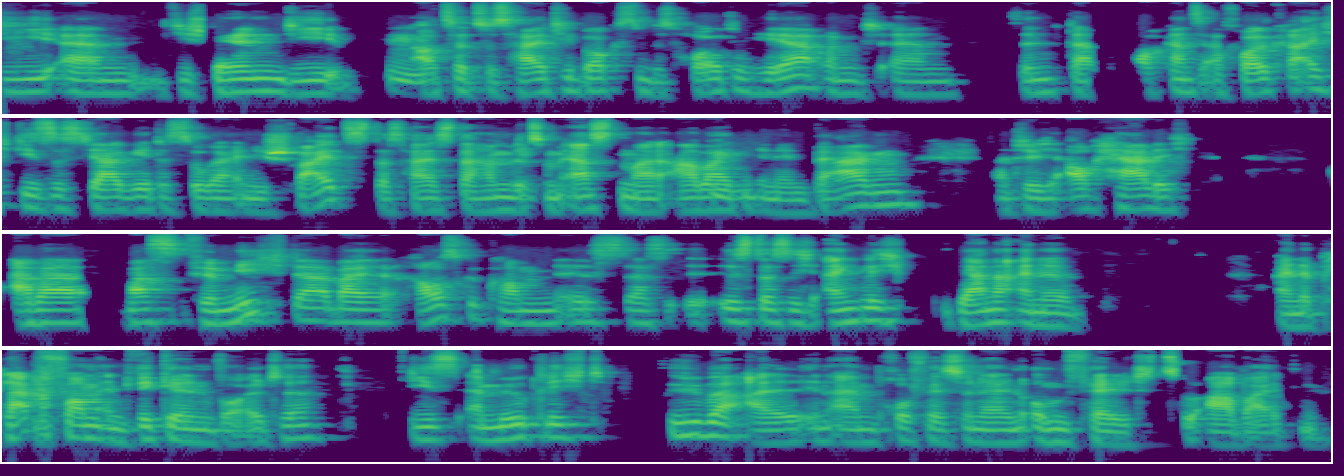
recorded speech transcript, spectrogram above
die, ähm, die stellen die mhm. Outside Society Boxen bis heute her und ähm, sind da auch ganz erfolgreich. Dieses Jahr geht es sogar in die Schweiz. Das heißt, da haben wir zum ersten Mal Arbeiten in den Bergen. Natürlich auch herrlich. Aber was für mich dabei rausgekommen ist, das ist, dass ich eigentlich gerne eine, eine Plattform entwickeln wollte, die es ermöglicht, überall in einem professionellen Umfeld zu arbeiten.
